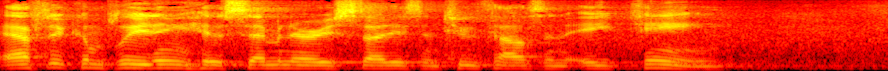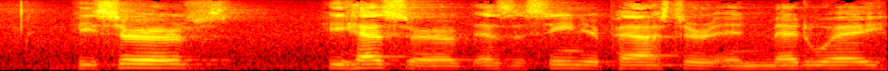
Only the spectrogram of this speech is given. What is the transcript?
After completing his seminary studies in 2018, he serves he has served as a senior pastor in Medway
